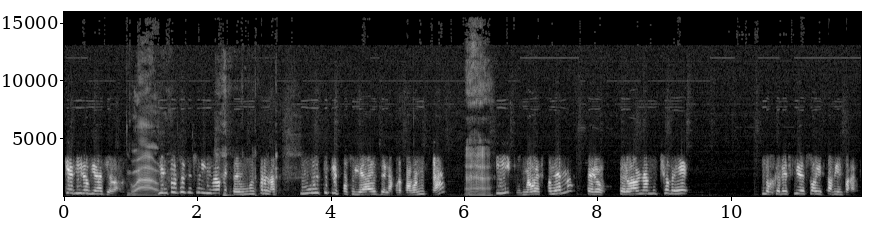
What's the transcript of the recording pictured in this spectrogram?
¿qué vida hubieras llevado? Wow. Y entonces es un libro que te demuestra las múltiples posibilidades de la protagonista y pues no voy a más, pero, pero habla mucho de lo que decides hoy está bien para ti.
